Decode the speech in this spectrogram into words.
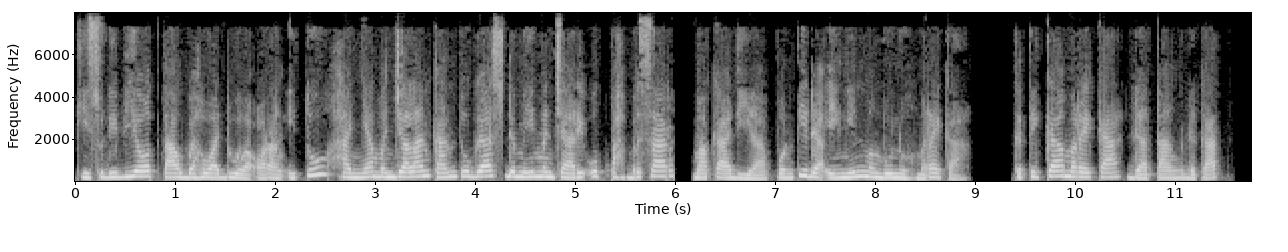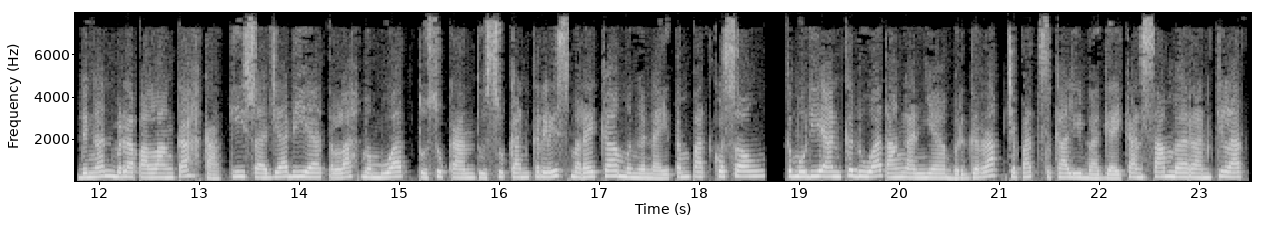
Ki Sudibyo tahu bahwa dua orang itu hanya menjalankan tugas demi mencari upah besar, maka dia pun tidak ingin membunuh mereka. Ketika mereka datang dekat, dengan berapa langkah kaki saja dia telah membuat tusukan-tusukan keris mereka mengenai tempat kosong, kemudian kedua tangannya bergerak cepat sekali bagaikan sambaran kilat,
